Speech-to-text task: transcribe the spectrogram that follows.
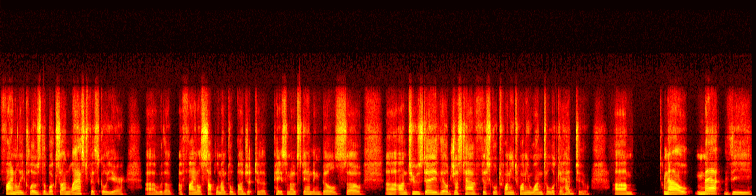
finally close the books on last fiscal year uh, with a, a, final supplemental budget to pay some outstanding bills. So uh, on Tuesday, they'll just have fiscal 2021 to look ahead to. Um, now, Matt, the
